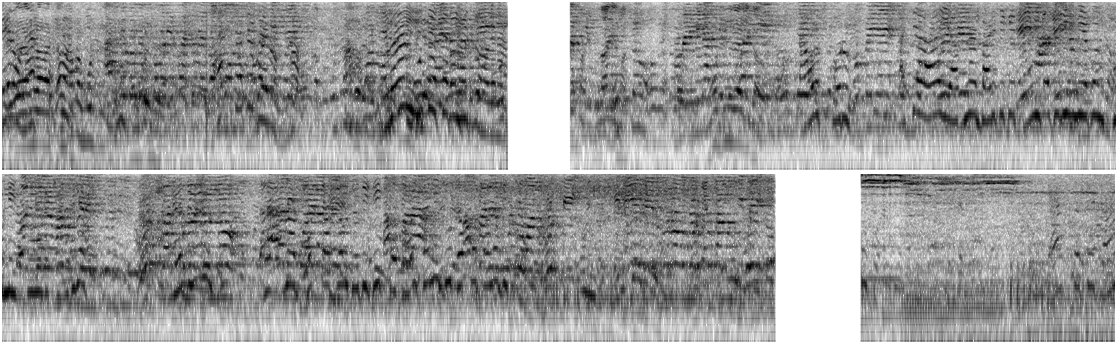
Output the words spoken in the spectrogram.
বেরোন একসাথে। আমরা ভোট দিতে একসাথে বেরোন এবার বুথে সেরকম কিছু হবে না। রায় মাত্র ভোট দিতে দেয় কারণ সাহস করুন। আচ্ছা আপনার বাড়ি থেকে ফোনটা যদি আমি এখন খুলি আপনি আমাকে ছেড়ে দিবেন? ছেড়ে দিবেন? তাহলে আপনার ভোটটা কেউ যদি দিচ্ছে তো ওইখানে দু থাপ্পড় ফেলে দিচ্ছে? একসাথে যান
